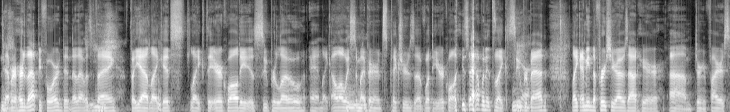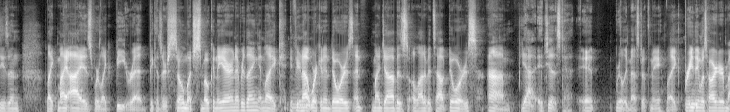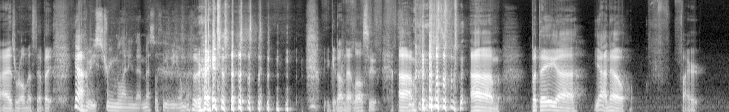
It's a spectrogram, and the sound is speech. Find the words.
never heard that before. Didn't know that was a thing. But yeah, like it's like the air quality is super low, and like I'll always send my parents pictures of what the air quality is at when it's like super Yeah. bad. Like I mean, the first year I was out here um, during fire season. Like my eyes were like beet red because there's so much smoke in the air and everything. And like if you're not working indoors, and my job is a lot of it's outdoors, um, yeah, it just it really messed with me. Like breathing was harder, my eyes were all messed up. But yeah, Be streamlining that mesothelioma. right? we get on that lawsuit. Um, um, but they, uh, yeah, no, fire,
